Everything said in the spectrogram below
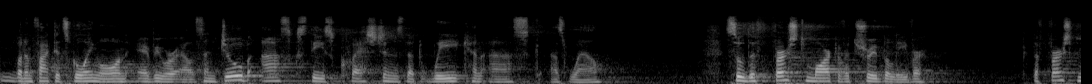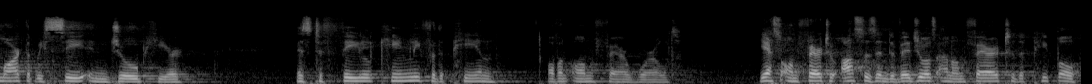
but in fact it's going on everywhere else. And Job asks these questions that we can ask as well. So, the first mark of a true believer, the first mark that we see in Job here, is to feel keenly for the pain of an unfair world. Yes, unfair to us as individuals and unfair to the people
